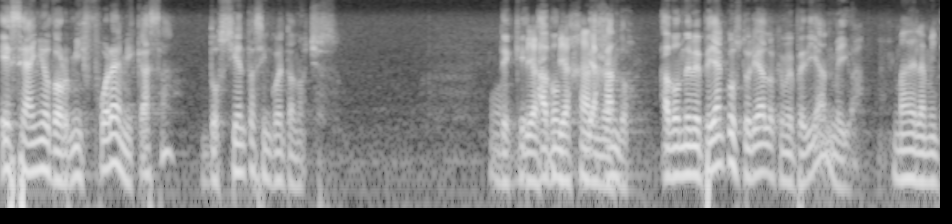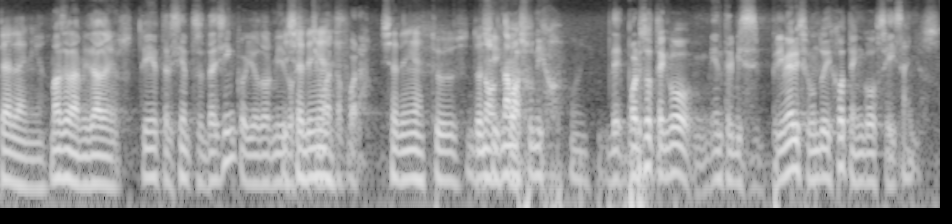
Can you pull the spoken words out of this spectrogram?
Ese año dormí fuera de mi casa 250 noches. De que Via- a don- viajando. viajando. A donde me pedían consultoría, lo que me pedían, me iba. Más de la mitad del año. Más de la mitad de años. Tiene 365, yo dormí ¿Y ya 250 tenías, fuera. ya tenías tus dos no, hijos? nada más un hijo. De- por eso tengo, entre mis primero y segundo hijo, tengo seis años.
